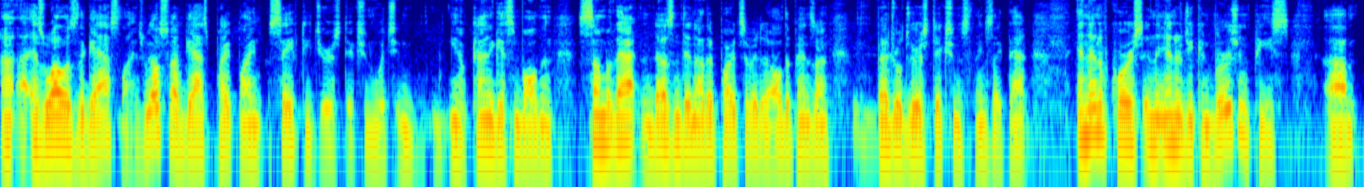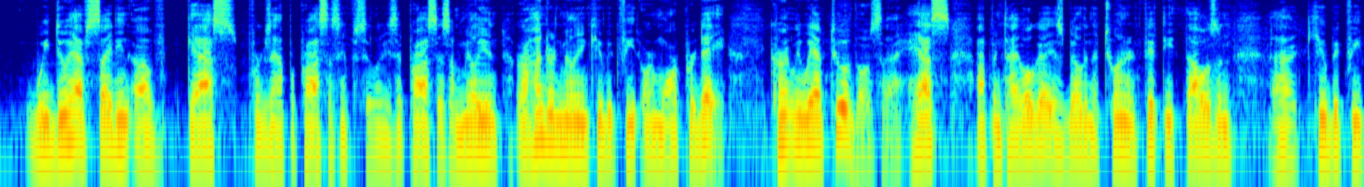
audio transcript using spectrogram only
Uh, uh as well as the gas lines. We also have gas pipeline safety jurisdiction, which in, you know kind of gets involved in some of that and doesn't in other parts of it. It all depends on federal jurisdictions, things like that. And then, of course, in the energy conversion piece, um, we do have siting of gas, for example, processing facilities that process a million or 100 million cubic feet or more per day. Currently, we have two of those. Uh, Hess up in Tioga is building a 250,000 uh, cubic feet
